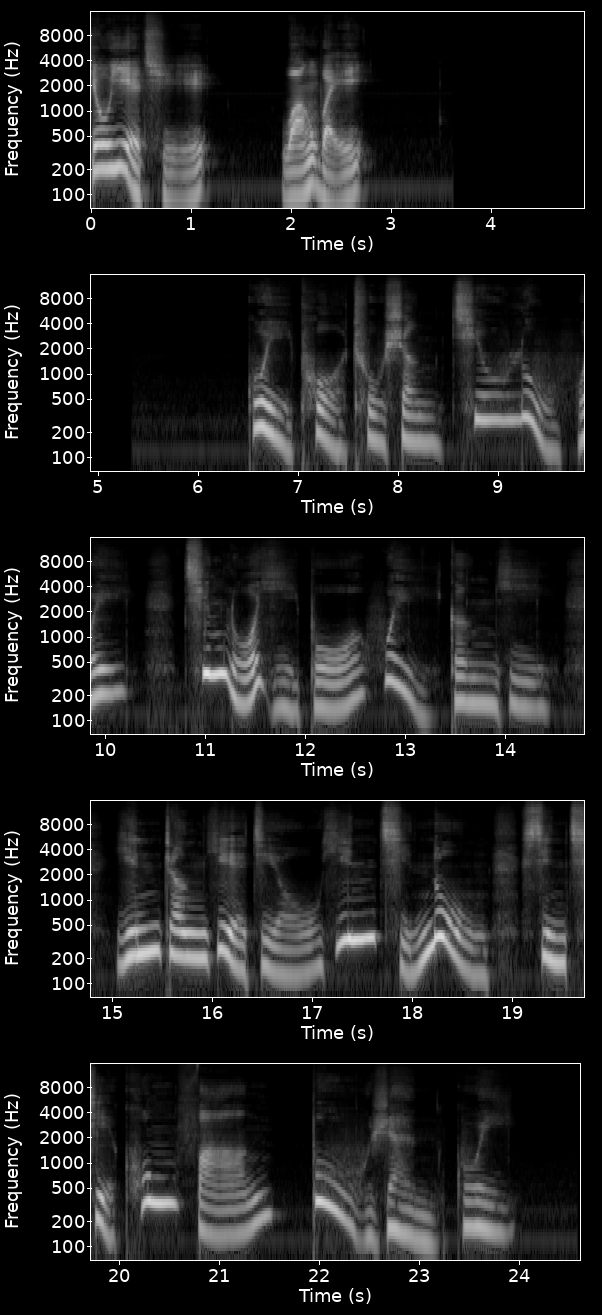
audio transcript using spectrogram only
秋夜曲，王维。桂魄初生秋露微，轻罗已薄未更衣。银筝夜久殷勤弄，心切空房不忍归。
